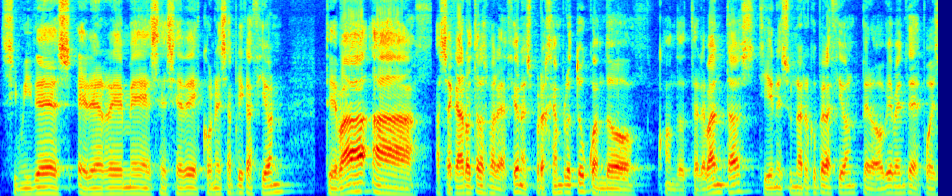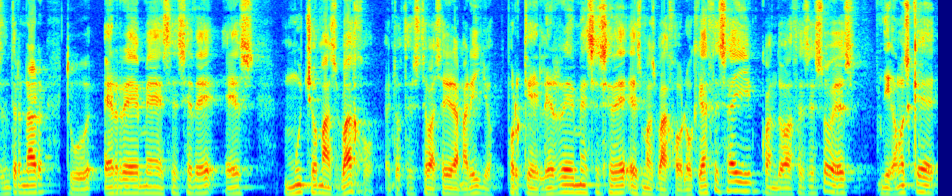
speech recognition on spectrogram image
si mides el RMSSD con esa aplicación, te va a, sacar otras variaciones. Por ejemplo, tú cuando, cuando te levantas tienes una recuperación, pero obviamente después de entrenar tu RMSSD es mucho más bajo, entonces te va a salir amarillo, porque el RMSSD es más bajo. Lo que haces ahí cuando haces eso es, digamos que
